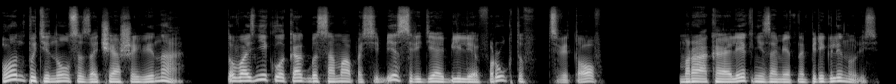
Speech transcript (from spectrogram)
Он потянулся за чашей вина, то возникла как бы сама по себе среди обилия фруктов, цветов. Мрак и Олег незаметно переглянулись.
